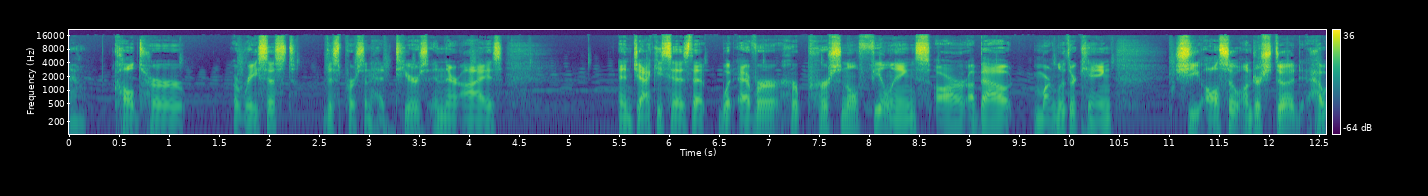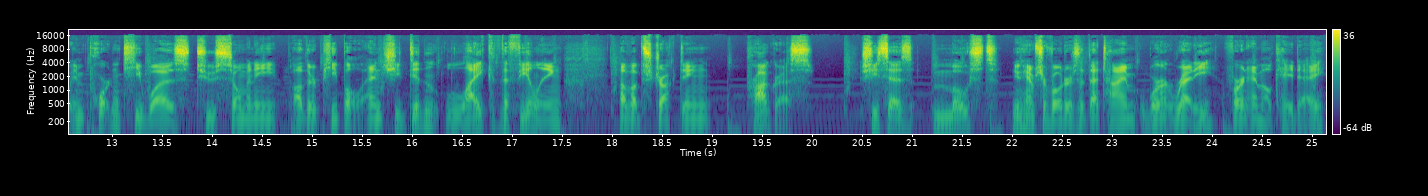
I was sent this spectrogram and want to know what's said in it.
Oh. called her a racist. This person had tears in their eyes. And Jackie says that whatever her personal feelings are about Martin Luther King, she also understood how important he was to so many other people. And she didn't like the feeling of obstructing progress. She says most New Hampshire voters at that time weren't ready for an MLK Day.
